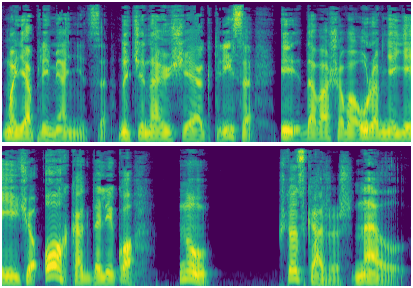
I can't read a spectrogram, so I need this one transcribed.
Моя племянница, начинающая актриса, и до вашего уровня ей еще ох, как далеко. Ну, что скажешь, Нелл,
